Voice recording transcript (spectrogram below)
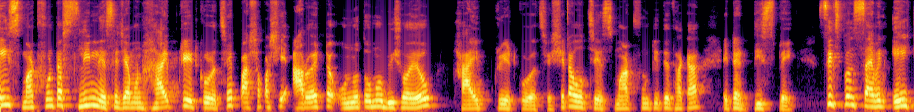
এই স্মার্টফোনটা স্লিমনেসে যেমন হাইপ ক্রিয়েট করেছে, পাশাপাশি আরও একটা অন্যতম বিষয়েও হাইপ ক্রিয়েট করেছে। সেটা হচ্ছে স্মার্টফোনটিতে থাকা এটা display six point seven eight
